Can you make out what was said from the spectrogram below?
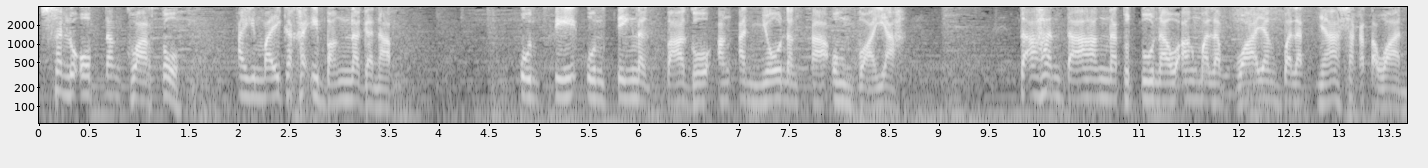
sa loob ng kwarto ay may kakaibang naganap. Unti-unting nagbago ang anyo ng taong buhaya. Dahan-dahang natutunaw ang malabwayang balat niya sa katawan.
